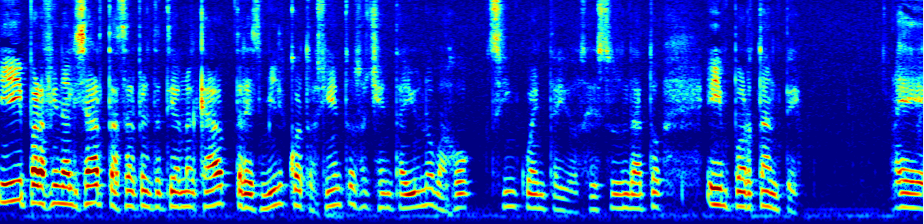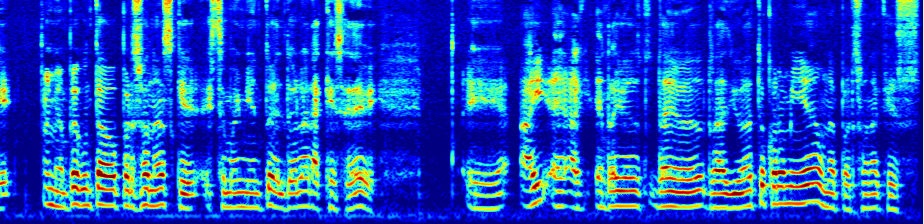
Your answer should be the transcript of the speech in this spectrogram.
Y para finalizar, tasa representativa del mercado 3.481 bajó 52. Esto es un dato importante. Eh, me han preguntado personas que este movimiento del dólar a qué se debe. Eh, hay eh, en Radio, Radio, Dato Economía una persona que es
